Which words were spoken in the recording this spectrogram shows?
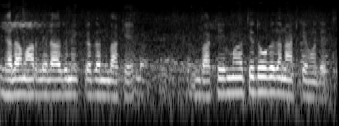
ह्याला मारलेला अजून एक जण बाकी आहे. बाकी मग ते दोघं जण अटकेमध्ये आहेत.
